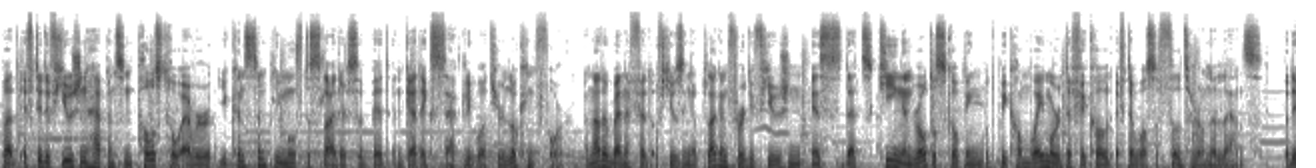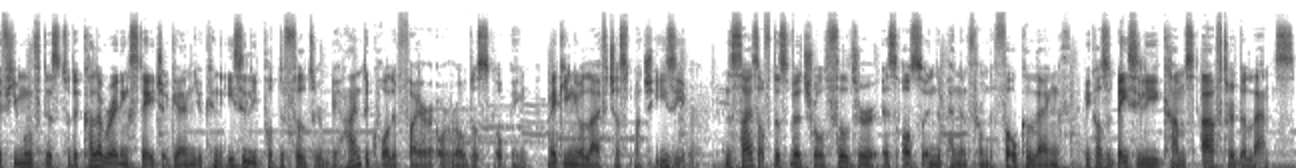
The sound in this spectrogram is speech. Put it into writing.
But if the diffusion happens in post however, you can simply move the sliders a bit and get exactly what you're looking for. Another benefit of using a plugin for diffusion is that keying and rotoscoping would become way more difficult if there was a filter on the lens. But if you move this to the color grading stage again, you can easily put the filter behind the qualifier or rotoscoping, making your life just much easier. And the size of this virtual filter is also independent from the focal length, because it basically comes after the lens.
